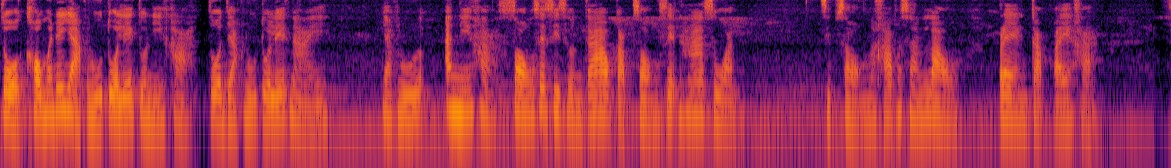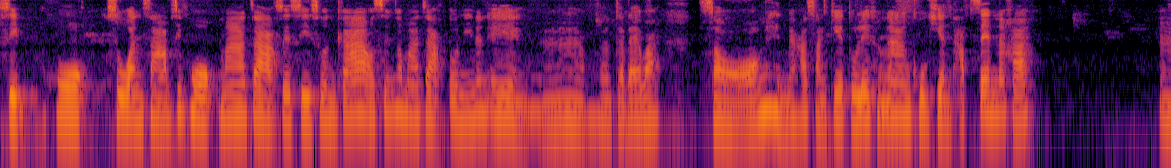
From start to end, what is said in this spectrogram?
โจทย์เขาไม่ได้อยากรู้ตัวเลขตัวนี้ค่ะ โจทย์อยากรู้ตัวเลขไหน อยากรู้อันนี้ค่ะ2เศษ4ส่วน9กับ2เศษ5ส่วน 12 นะคะ เพราะฉะนั้นเราแปลงกลับไปค่ะ 16 ส่วน 36 มาจากเศษ4ส่วน 9 ซึ่งก็มาจากตัวนี้นั่นเองอ่าเพราะฉะนั้นจะได้ว่าสองเห็นไหมคะ สังเกตตัวเลขข้างหน้าครูเขียนทับเส้นนะคะอ่า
